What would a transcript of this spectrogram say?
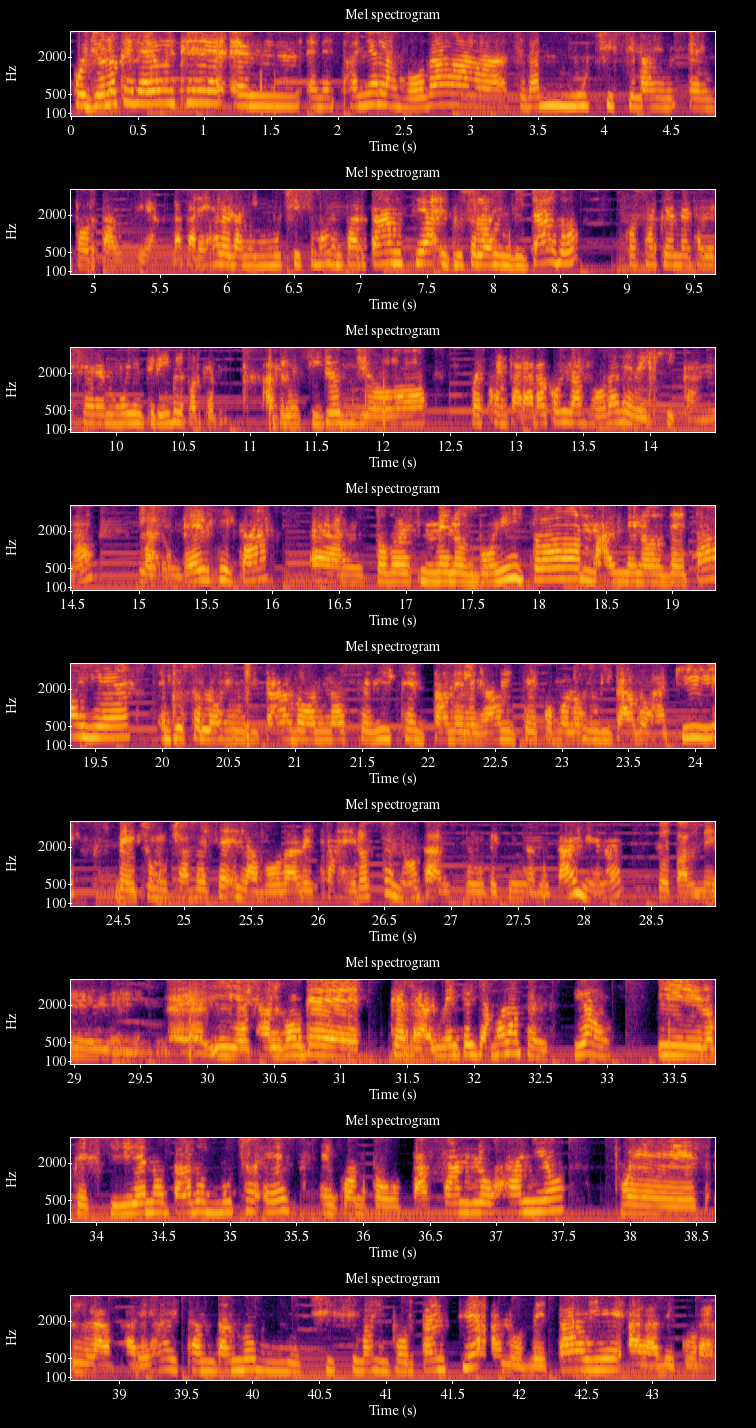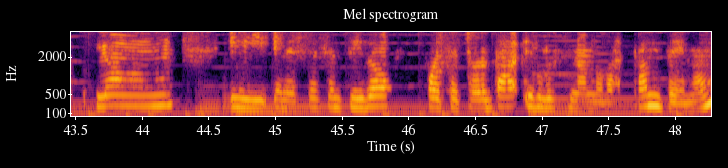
Pues yo lo que veo es que en, en España las bodas se dan muchísima importancia. La pareja le da muchísima importancia, incluso los invitados cosa que me parece muy increíble porque al principio yo pues comparaba con las bodas de Bélgica, ¿no? Pues en Bélgica em, todo es menos bonito, al menos detalle, incluso los invitados no se visten tan elegante como los invitados aquí. De hecho, muchas veces en la boda de extranjeros se nota ese pequeño detalle, ¿no? Totalmente. Eh, y es algo que, que realmente llama la atención. Y lo que sí he notado mucho es, en cuanto pasan los años, pues las parejas están dando muchísima importancia a los detalles, a la decoración y en ese sentido pues el sector está evolucionando bastante, ¿no?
